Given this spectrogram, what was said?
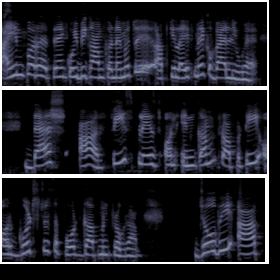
टाइम पर रहते हैं, कोई भी काम करने में तो ये आपकी लाइफ में एक वैल्यू है। Dash are fees placed on income property और goods to support government program जो भी आप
